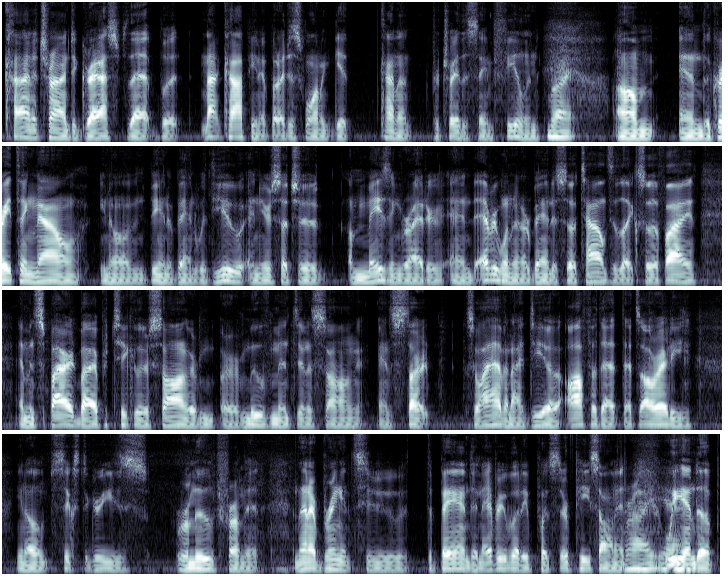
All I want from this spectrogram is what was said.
kind of trying to grasp that, but not copying it. But I just want to get kind of portray the same feeling. Right. Um, and the great thing now, you know, being a band with you, and you're such an amazing writer, and everyone in our band is so talented. Like, so if I am inspired by a particular song or or movement in a song, and start, so I have an idea off of that that's already, you know, six degrees removed from it, and then I bring it to the band, and everybody puts their piece on it. Right, We end up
